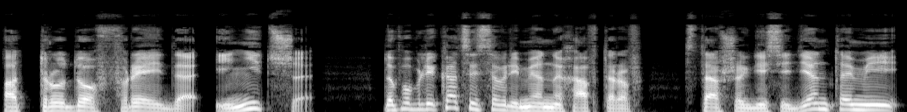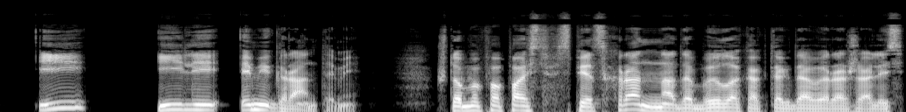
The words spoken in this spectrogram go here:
От трудов Фрейда и Ницше до публикаций современных авторов, ставших диссидентами и или эмигрантами. Чтобы попасть в спецхран, надо было, как тогда выражались,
